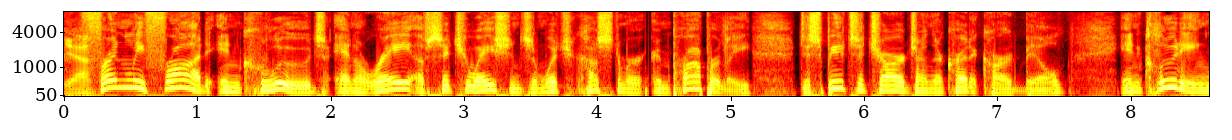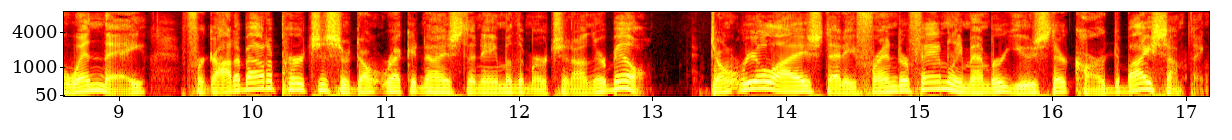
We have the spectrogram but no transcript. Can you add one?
Yeah. Friendly fraud includes an array of situations in which a customer improperly disputes a charge on their credit card bill, including when they forgot about a purchase or don't recognize the name of the merchant on their bill, don't realize that a friend or family member used their card to buy something,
